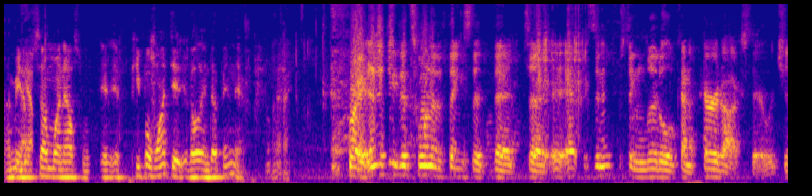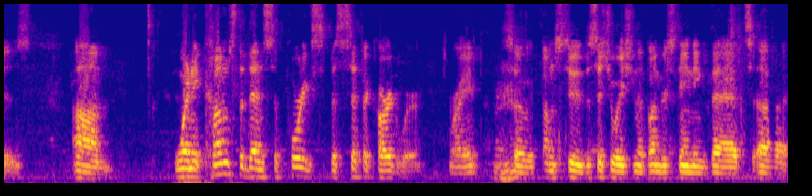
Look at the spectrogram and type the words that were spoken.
I mean, yep. if someone else, if people want it, it'll end up in there. Okay. Right, and I think that's one of the things that that uh, it's an interesting little kind of paradox there, which is um, when it comes to then supporting specific hardware, right? Mm-hmm. So it comes to the situation of understanding that uh,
